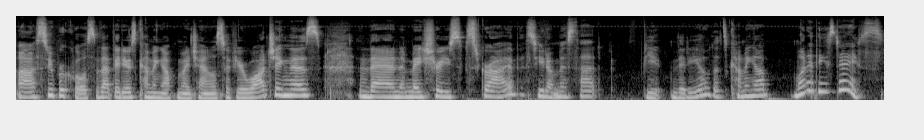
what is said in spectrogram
Uh, super cool. So that video is coming up on my channel. So if you're watching this, then make sure you subscribe so you don't miss that video that's coming up one of these days.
